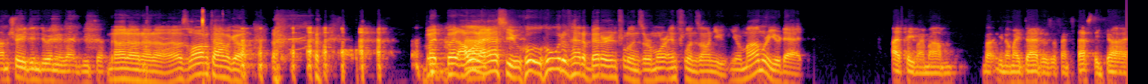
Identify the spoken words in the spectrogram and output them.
I'm sure you didn't do any of that, Gita. no, no, no, no. That was a long time ago. but but I want to Uh, ask you, who who would have had a better influence or more influence on you, your mom or your dad? I think my mom, but you know, my dad was a fantastic guy.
